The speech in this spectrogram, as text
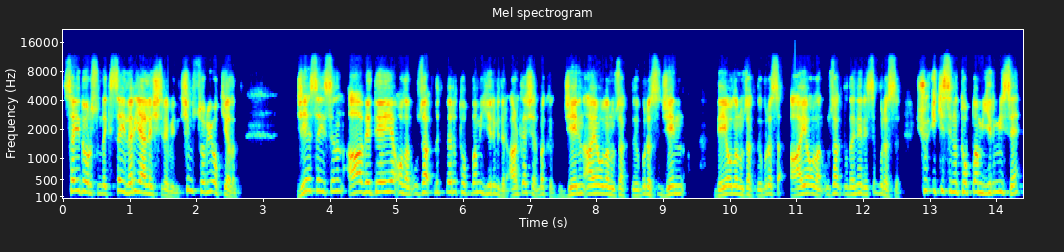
sayı doğrusundaki sayıları yerleştirebildik. Şimdi soruyu okuyalım. C sayısının A ve D'ye olan uzaklıkları toplamı 20'dir. Arkadaşlar bakın C'nin A'ya olan uzaklığı burası. C'nin D'ye olan uzaklığı burası. A'ya olan uzaklığı da neresi? Burası. Şu ikisinin toplamı 20 ise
